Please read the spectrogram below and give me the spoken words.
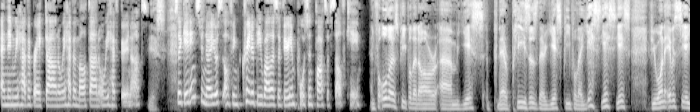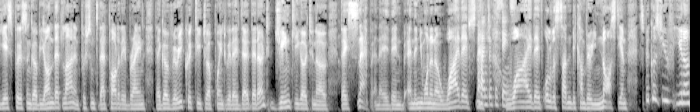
and then we have a breakdown or we have a meltdown or we have burnout. Yes. So getting to know yourself incredibly well is a very important part of self-care. And for all those people that are, um, yes, they're pleasers, they're yes people, they're yes, yes, yes. If you want to ever see a yes person go beyond that line and push them to that part of their brain, they go very quickly to a point where they, they, they don't gently go to no, they snap and they then, and then you want to know why they've snapped, 100%. why they've all of a sudden become very nasty. And it's because you've, you know,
